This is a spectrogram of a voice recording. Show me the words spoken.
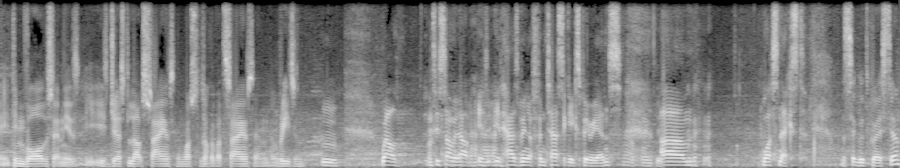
it involves, and he's, he just loves science and wants to talk about science and reason. Well, to sum it up, it, it has been a fantastic experience. you. Um, what's next? That's a good question.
